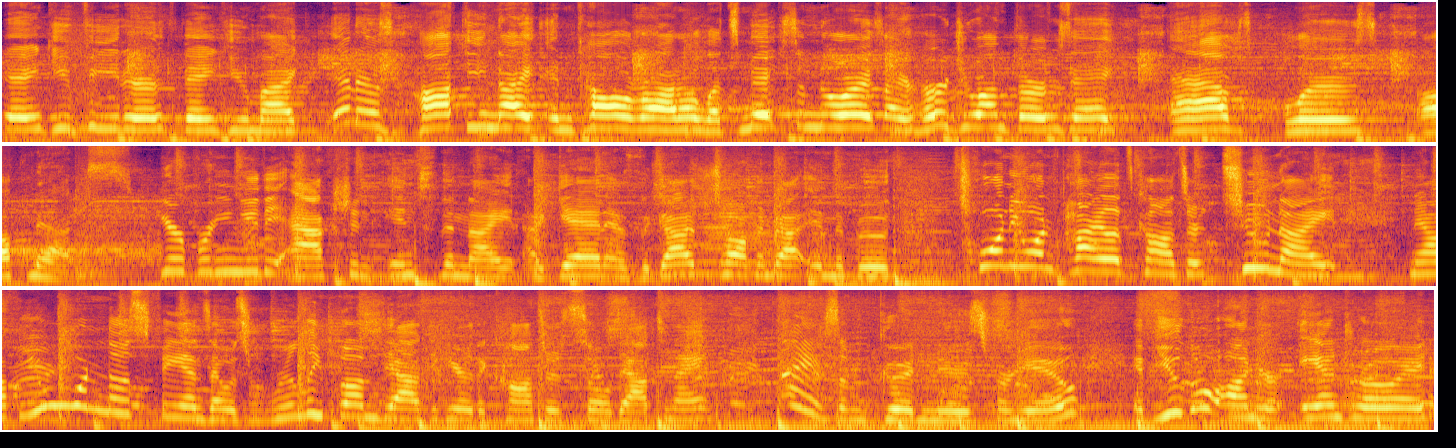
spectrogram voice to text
Thank you, Peter. Thank you, Mike. It is hockey night in Colorado. Let's make some noise. I heard you on Thursday. Avs, Blues, up next. You're bringing you the action into the night again, as the guys are talking about in the booth. 21 Pilots concert tonight. Now, if you were one of those fans that was really bummed out to hear the concert sold out tonight, I have some good news for you. If you go on your Android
